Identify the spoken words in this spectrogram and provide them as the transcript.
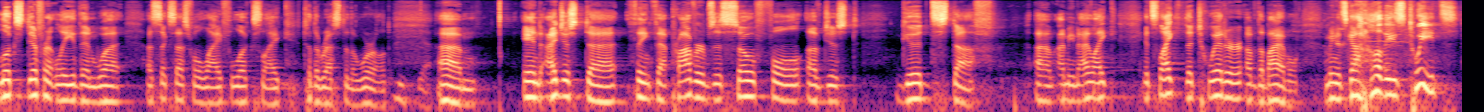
looks differently than what a successful life looks like to the rest of the world. Yeah. Um, and I just uh, think that Proverbs is so full of just good stuff. Um, I mean, I like it's like the Twitter of the Bible. I mean, it's got all these tweets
